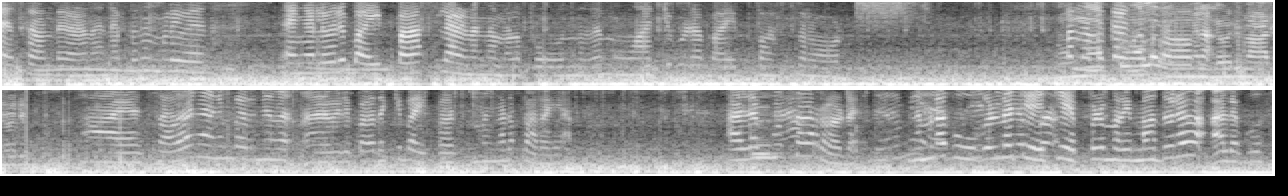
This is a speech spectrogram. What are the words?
രസമുണ്ട് കാണാൻ. അപ്പം നമ്മൾ എങ്ങനെ ഒരു ബൈപ്പാസിലാണ് നമ്മൾ പോകുന്നത്. മൂവാറ്റുപുഴ ബൈപ്പാസ് റോഡ് അപ്പൊ നമുക്ക് അതാ ഞാനും പറഞ്ഞത്. നാലുവരിപ്പാതയ്ക്ക് ബൈപ്പാസ് നിങ്ങളുടെ പറയാം. അലപ്പുസ റോഡ്. നമ്മുടെ ഗൂഗിളിലെ ചേച്ചി എപ്പോഴും പറയും മധുര അലപ്പുസ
